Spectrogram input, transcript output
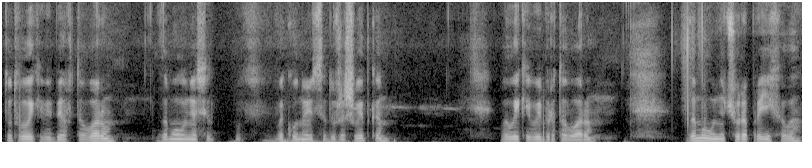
Тут великий вибір товару. Замовлення виконується дуже швидко. Великий вибір товару. Замовлення вчора приїхало.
